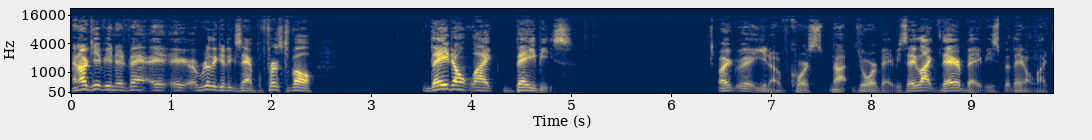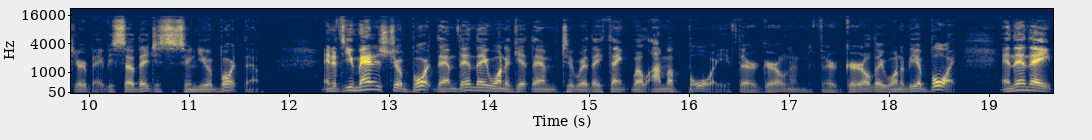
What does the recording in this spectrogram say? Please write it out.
And I'll give you an adva- a really good example. First of all, they don't like babies. Or, uh, You know, of course, not your babies. They like their babies, but they don't like your babies. So they just assume you abort them. And if you manage to abort them, then they want to get them to where they think, well, I'm a boy if they're a girl, and if they're a girl, they want to be a boy. And then they,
